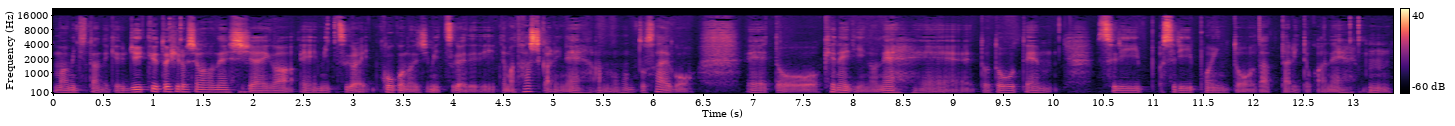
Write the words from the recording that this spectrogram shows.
まあ見てたんだけど、琉球と広島のね、試合が、えー、3つぐらい、午後のうち3つぐらい出ていて、まあ確かにね、あの、本当最後、えっ、ー、と、ケネディのね、えっ、ー、と、同点スリー、スリーポイントだったりとかね、うん。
